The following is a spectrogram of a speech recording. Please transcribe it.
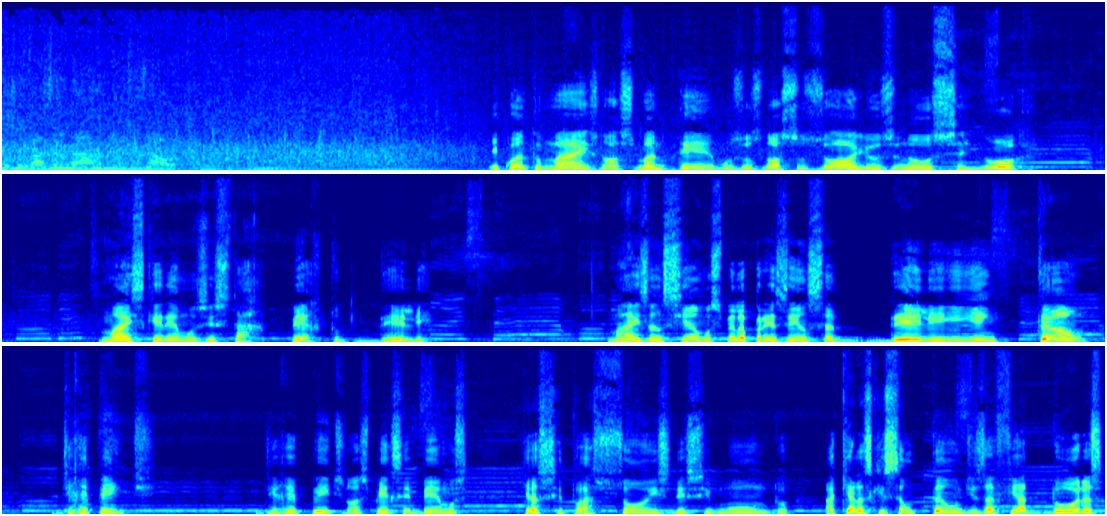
Te faz andar mais alto. E quanto mais nós mantemos os nossos olhos no Senhor, mais queremos estar perto dEle, mais ansiamos pela presença dEle e então, de repente, de repente nós percebemos que as situações desse mundo, aquelas que são tão desafiadoras,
